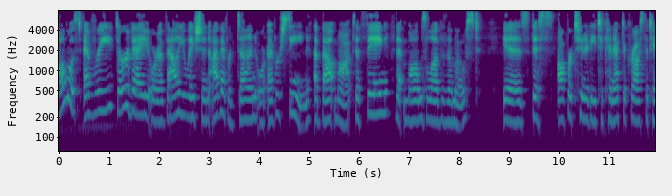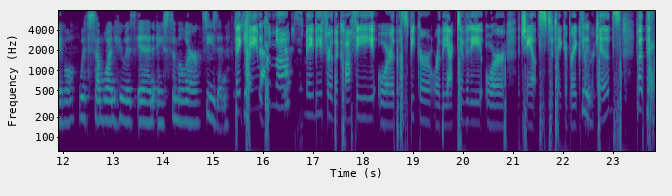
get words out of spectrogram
almost every survey or evaluation I've ever done or ever seen about MOPS, the thing that moms love the most is this opportunity to connect across the table with someone who is in a similar season. They Just came to MOPS maybe for the coffee or the speaker or the activity or the chance to take a break from their kids, but they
